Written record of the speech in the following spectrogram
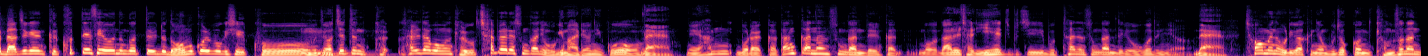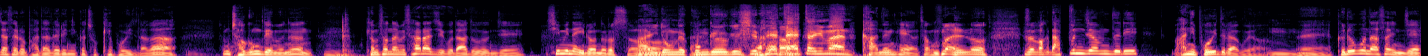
나중에는 그 콧대 세우는 것들도 너무 꼴 보기 싫고 음. 어쨌든 결- 살다 보면 결국 차별의 순간이 오기 마련이고 네. 네, 한 뭐랄까 깐깐한 순간들, 그러니까 뭐 나를 잘 이해해주지 못하는 순간들이 오거든요. 네. 처음에는 우리가 그냥 무조건 겸손한 자세로 받아들이니까 좋게 보이다가 좀 적응되면은 음. 겸손함이 사라지고 나도 이제 시민의 일원으로서 아 이 동네 공교육이 실패했다 했더니만 가능해요, 정말로. 그래서 막 나쁜 점들이 많이 보이더라고요. 음. 네. 그러고 나서 이제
